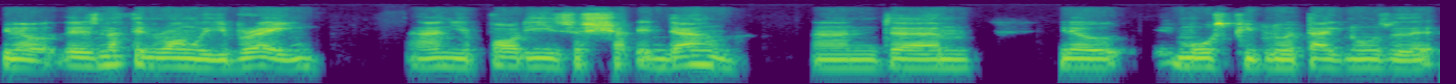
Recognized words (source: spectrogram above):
you know, there's nothing wrong with your brain, and your body is just shutting down. And um, you know, most people who are diagnosed with it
